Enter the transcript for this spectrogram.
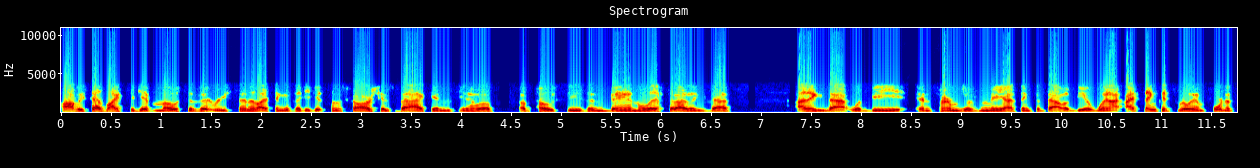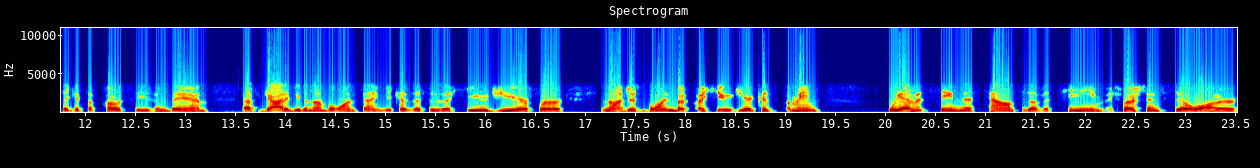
obviously, I'd like to get most of it rescinded. I think if they could get some scholarships back and you know a, a postseason ban lifted, I think that's. I think that would be, in terms of me, I think that that would be a win. I, I think it's really important that they get the postseason ban. That's got to be the number one thing because this is a huge year for not just Boynton, but a huge year because I mean we haven't seen this talented of a team, especially in Stillwater,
